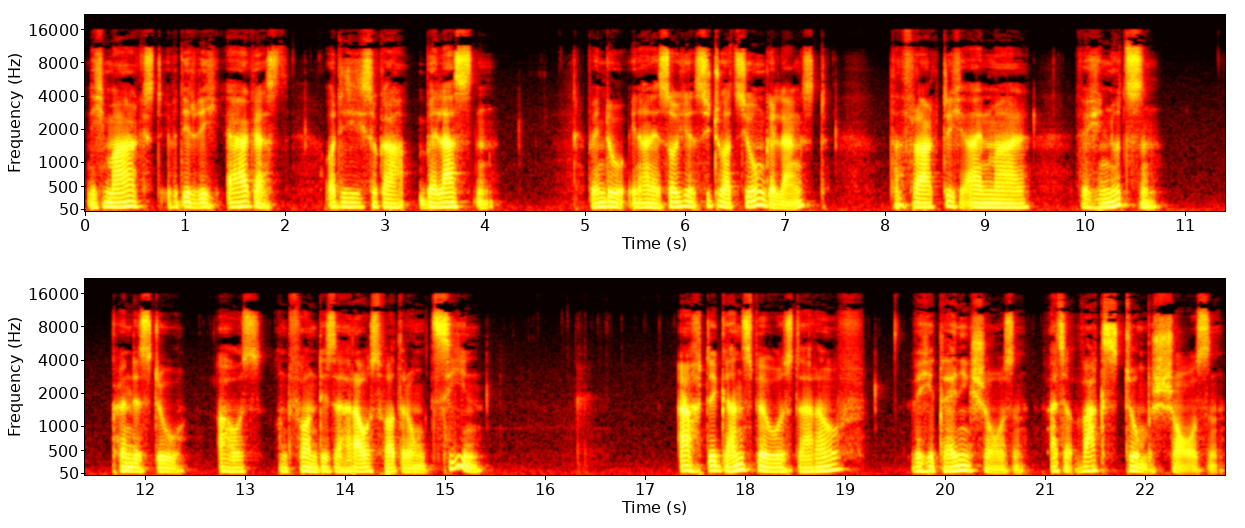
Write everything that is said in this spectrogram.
nicht magst, über die du dich ärgerst oder die dich sogar belasten. Wenn du in eine solche Situation gelangst, dann frag dich einmal, welchen Nutzen könntest du aus und von dieser Herausforderung ziehen? Achte ganz bewusst darauf, welche Trainingschancen also Wachstumschancen,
